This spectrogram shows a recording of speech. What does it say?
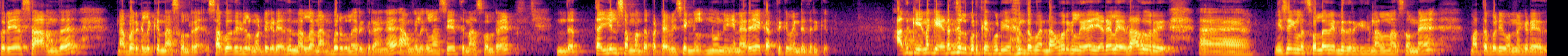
துறையை சார்ந்த நபர்களுக்கு நான் சொல்கிறேன் சகோதரிகள் மட்டும் கிடையாது நல்ல நண்பர்களும் இருக்கிறாங்க. அவங்களுக்கெல்லாம் சேர்த்து நான் சொல்கிறேன் இந்த தையல் சம்மந்தப்பட்ட விஷயங்கள் இன்னும் நீங்கள் நிறைய கற்றுக்க வேண்டியது இருக்குது அதுக்கு எனக்கு இடைஞ்சல் கொடுக்கக்கூடிய இந்த மாதிரி நபர்கள் இடையில ஏதாவது ஒரு விஷயங்களை சொல்ல வேண்டியது இருக்குதுனால நான் சொன்னேன். மற்றபடி ஒன்றும் கிடையாது.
